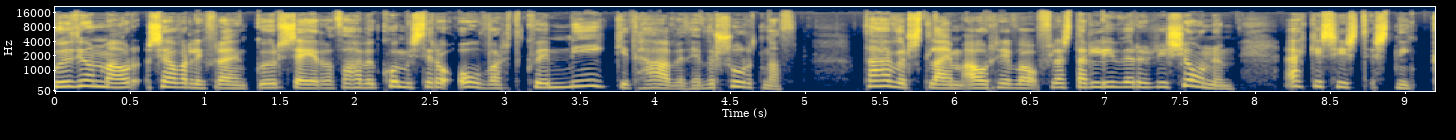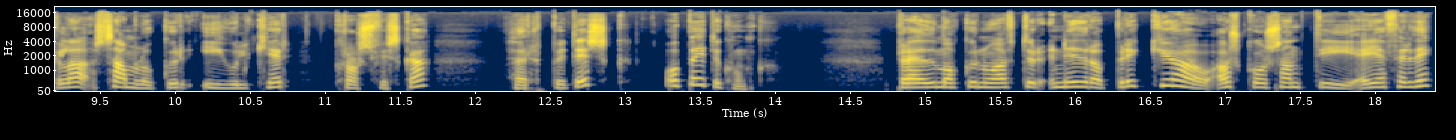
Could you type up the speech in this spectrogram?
Guðjón Már, sjávarlíkfræðingur, segir að það hafi komið sér á óvart hver mikið hafið hefur súrnað. Það hefur slæm áhrif á flestar lífverur í sjónum, ekki síst sníkla, samlokur, ígulker, krossfiska, hörpudisk og beitukong. Bræðum okkur nú aftur niður á Bryggju á Áskósandi í Eyjaferði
